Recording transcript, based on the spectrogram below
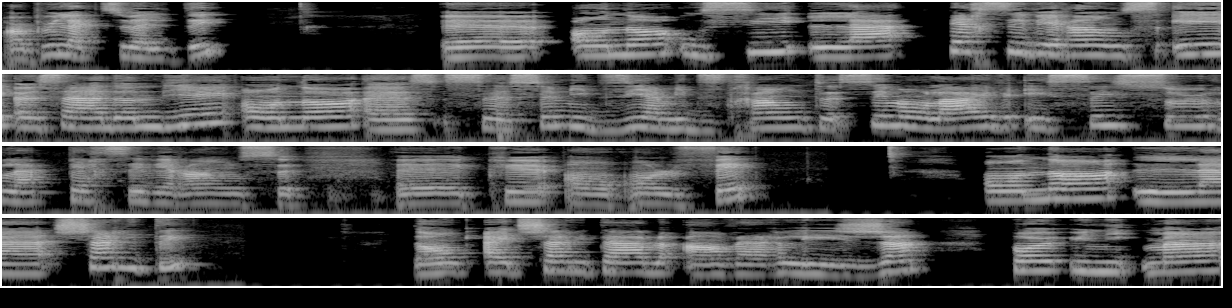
un peu l'actualité. on a aussi la persévérance et ça donne bien. On a ce, ce, midi à midi 30, c'est mon live et c'est sur la persévérance que on, on le fait. On a la charité donc, être charitable envers les gens, pas uniquement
